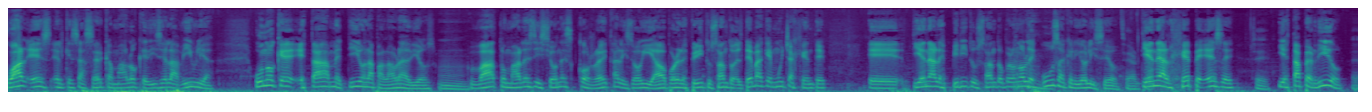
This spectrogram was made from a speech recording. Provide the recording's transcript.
cuál es el que se acerca más a lo que dice la Biblia. Uno que está metido en la palabra de Dios Mm. va a tomar decisiones correctas, Eliseo, guiado por el Espíritu Santo. El tema es que mucha gente eh, tiene al Espíritu Santo, pero no le usa, querido Eliseo. Cierto. Tiene al GPS Sí. y está perdido. Sí.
